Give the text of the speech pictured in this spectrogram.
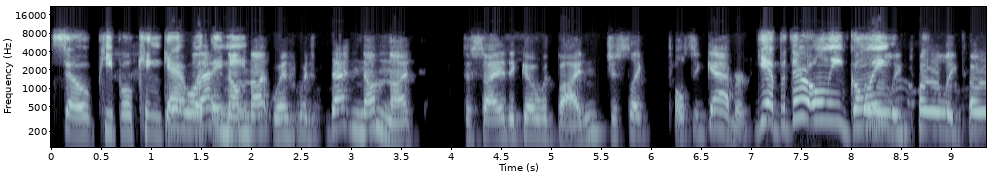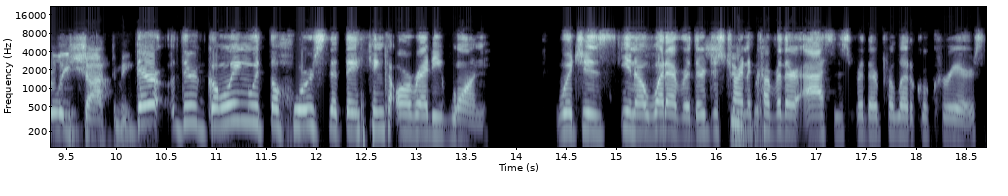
so people can get yeah, well, what that they need. numbnut with, with that numbnut decided to go with Biden, just like Tulsi Gabbard. Yeah, but they're only going. Totally, totally, totally shocked me. They're they're going with the horse that they think already won, which is you know whatever. They're just trying to cover their asses for their political careers,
